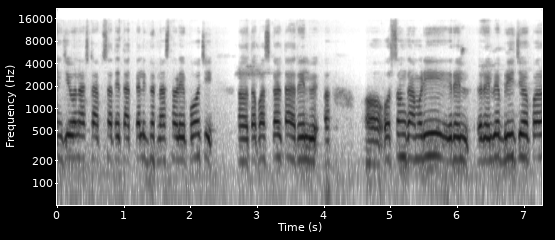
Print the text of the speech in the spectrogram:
એનજીઓના સ્ટાફ સાથે તાત્કાલિક ઘટના સ્થળે પહોંચી તપાસ કરતા railway Orsang Gamdi rail, railway bridge પર,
